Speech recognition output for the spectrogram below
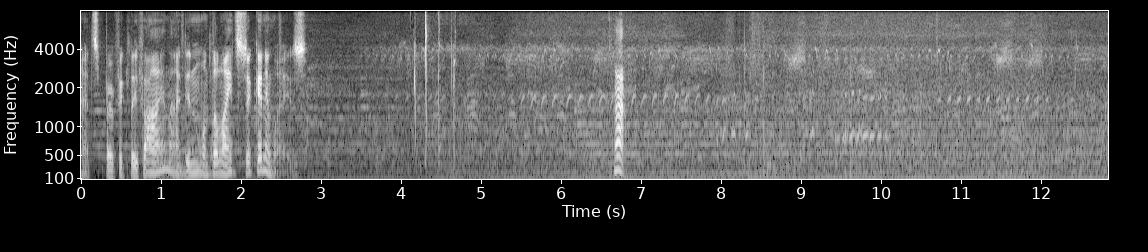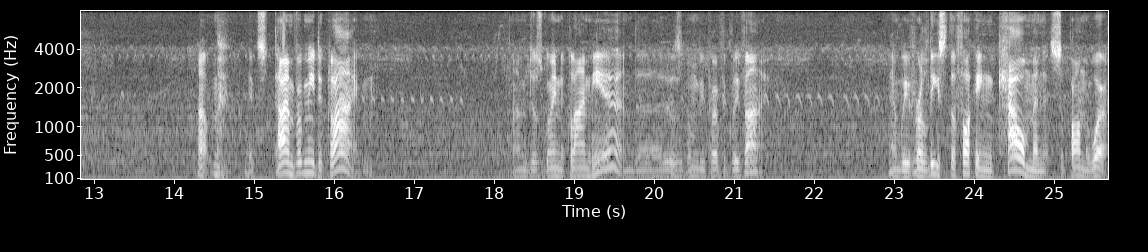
That's perfectly fine. I didn't want the light stick anyways. Huh. It's time for me to climb. I'm just going to climb here, and uh, this is going to be perfectly fine. And we've released the fucking cow menace upon the world.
